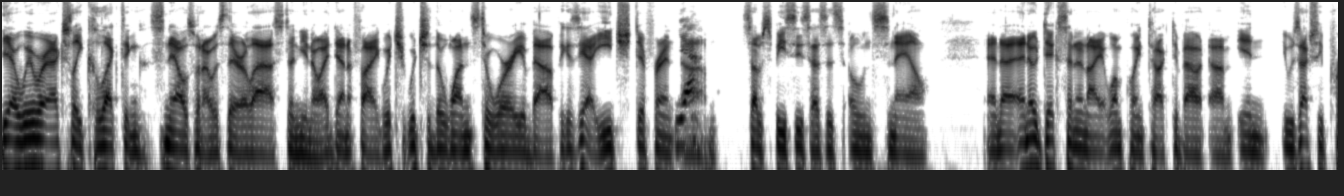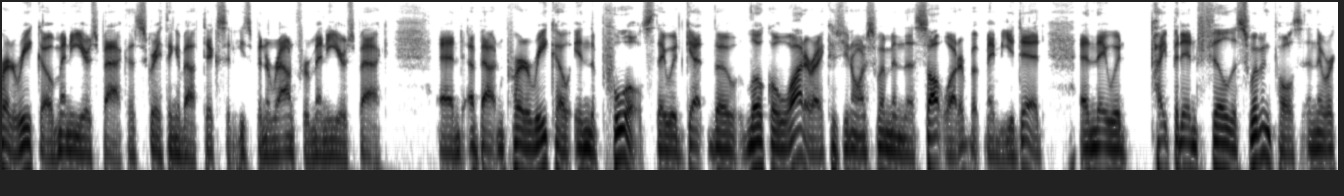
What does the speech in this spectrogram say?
Yeah, we were actually collecting snails when I was there last, and you know, identifying which which are the ones to worry about because yeah, each different yeah. Um, subspecies has its own snail. And uh, I know Dickson and I at one point talked about um, in it was actually Puerto Rico many years back. That's the great thing about Dickson; he's been around for many years back. And about in Puerto Rico in the pools, they would get the local water right because you don't want to swim in the salt water, but maybe you did, and they would pipe it in, fill the swimming pools, and there were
